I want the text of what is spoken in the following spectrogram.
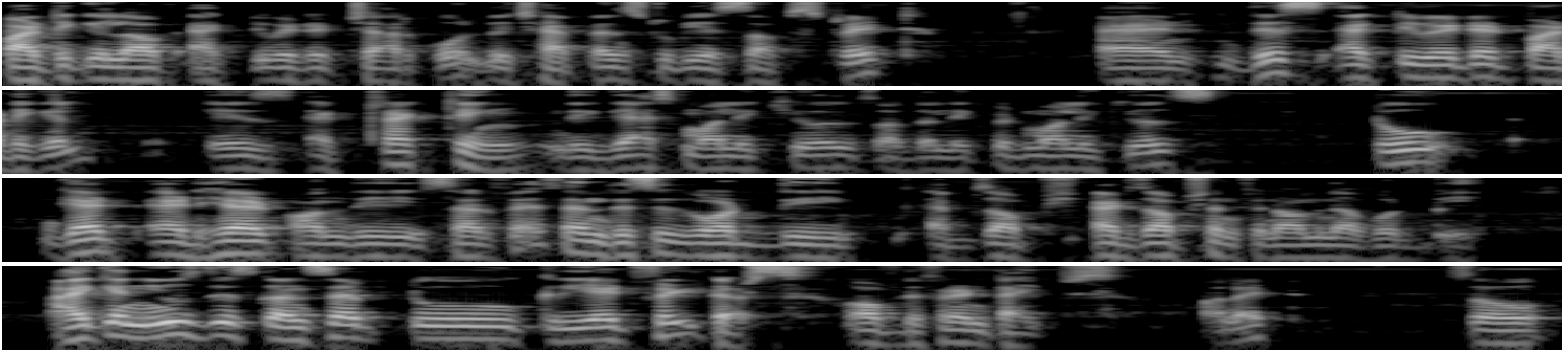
particle of activated charcoal which happens to be a substrate and this activated particle is attracting the gas molecules or the liquid molecules to get adhered on the surface and this is what the absorption, adsorption phenomena would be. I can use this concept to create filters of different types alright. So,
